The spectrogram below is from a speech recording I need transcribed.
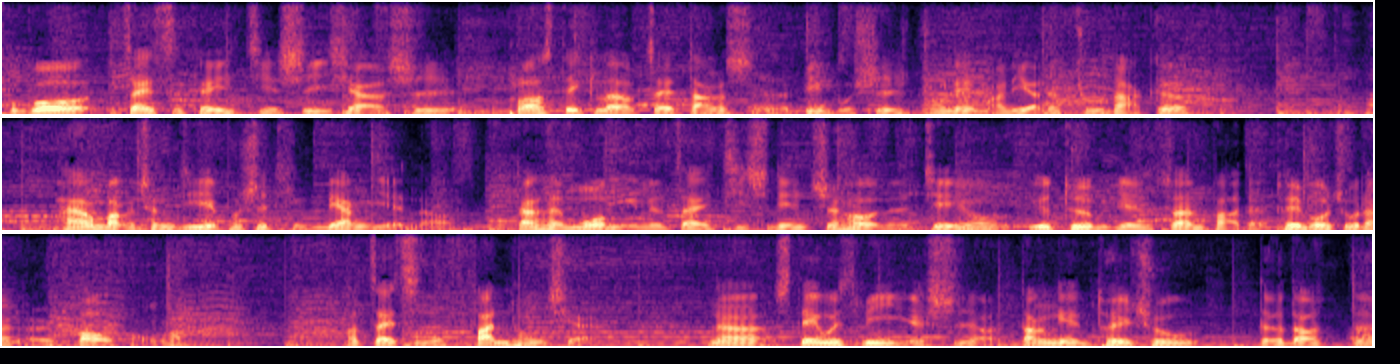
不过在此可以解释一下，是《Plastic Love》在当时呢，并不是竹内玛利亚的主打歌，排行榜成绩也不是挺亮眼哦。但很莫名的，在几十年之后呢，借由 YouTube 演算法的推波助澜而爆红啊，它再次的翻红起来。那《Stay With Me》也是啊，当年推出。得到的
